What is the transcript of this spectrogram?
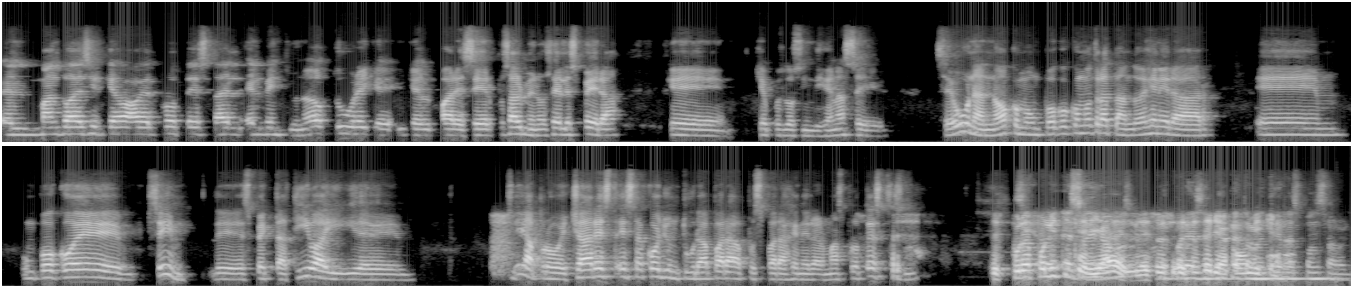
él, mandó a decir que va a haber protesta el, el 21 de octubre y que, que, al parecer, pues al menos él espera que, que pues los indígenas se, se, unan, ¿no? Como un poco como tratando de generar eh, un poco de, sí, de expectativa y de aprovechar esta coyuntura para, pues, para generar más protestas. Es pura política eso, eso, sería como mi irresponsable.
